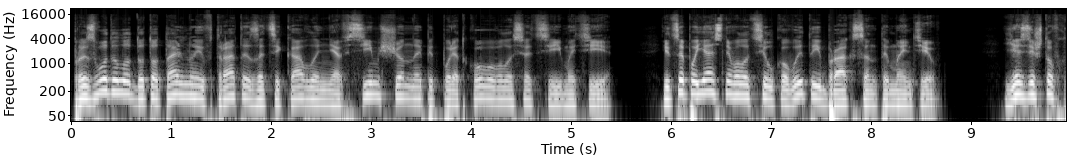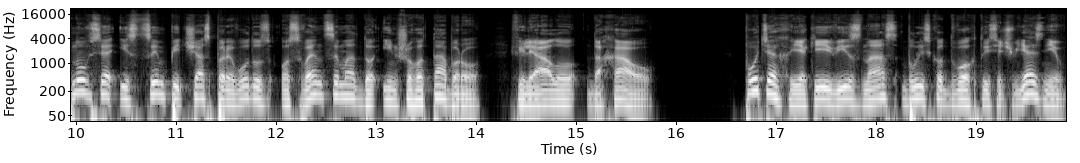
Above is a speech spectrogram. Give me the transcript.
призводило до тотальної втрати зацікавлення всім, що не підпорядковувалося цій меті, і це пояснювало цілковитий брак сентиментів. Я зіштовхнувся із цим під час переводу з Освенцима до іншого табору, філіалу Дахау. Потяг, який віз нас близько двох тисяч в'язнів,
